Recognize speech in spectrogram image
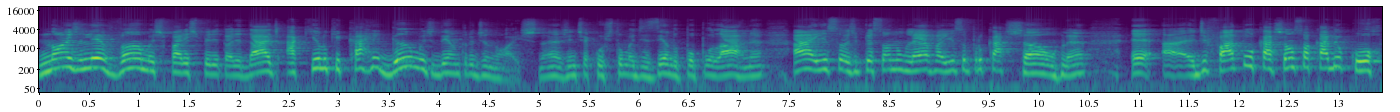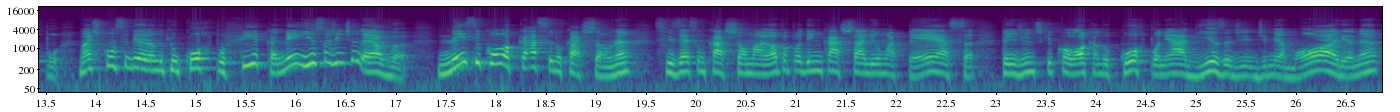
Nós levamos para a espiritualidade aquilo que carregamos dentro de nós. Né? A gente costuma dizer no popular, né? Ah, isso a pessoa não leva isso para o caixão, né? É, de fato, o caixão só cabe o corpo, mas considerando que o corpo fica, nem isso a gente leva. Nem se colocasse no caixão, né? Se fizesse um caixão maior para poder encaixar ali uma peça. Tem gente que coloca no corpo né, a guisa de, de memória, né?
